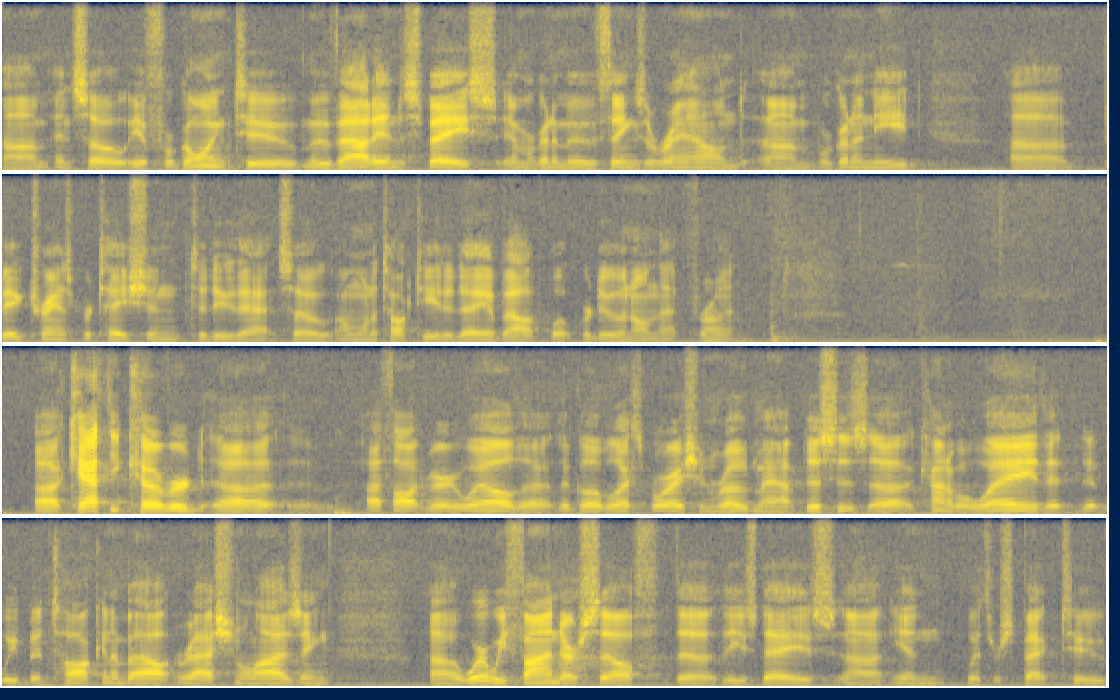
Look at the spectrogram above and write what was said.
Um, And so if we're going to move out into space and we're going to move things around, um, we're going to need uh, big transportation to do that. So I want to talk to you today about what we're doing on that front. Uh, Kathy covered, uh, I thought very well, the, the Global Exploration Roadmap. This is uh, kind of a way that, that we've been talking about rationalizing uh, where we find ourselves the, these days uh, in with respect to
